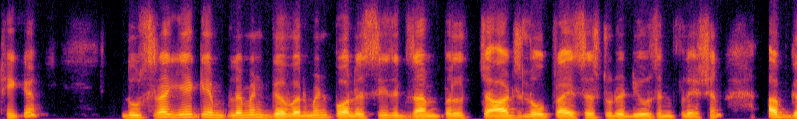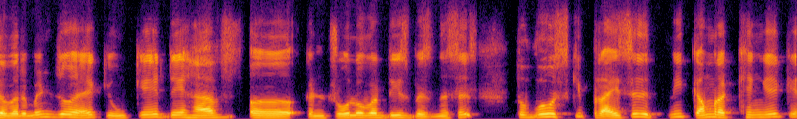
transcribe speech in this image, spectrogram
ठीक है? दूसरा ये कि implement government policies example charge low prices to reduce inflation अब गवर्नमेंट जो है, क्योंकि they have control over these businesses तो वो उसकी प्राइसेस इतनी कम रखेंगे कि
